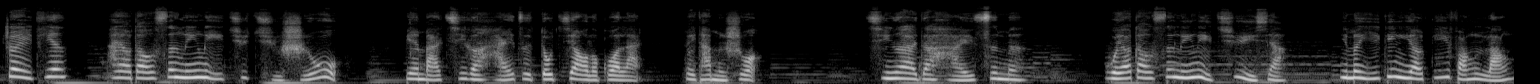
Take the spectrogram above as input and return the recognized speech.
这一天，它要到森林里去取食物，便把七个孩子都叫了过来，对他们说：“亲爱的孩子们，我要到森林里去一下。”你们一定要提防狼，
